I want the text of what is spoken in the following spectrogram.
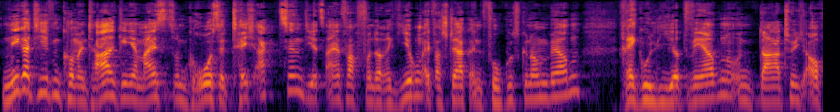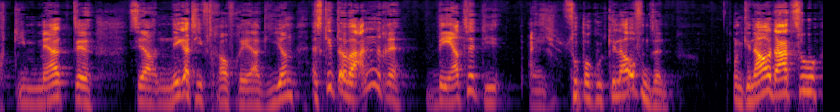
negativen Kommentare gehen ja meistens um große Tech-Aktien, die jetzt einfach von der Regierung etwas stärker in den Fokus genommen werden, reguliert werden und da natürlich auch die Märkte sehr negativ darauf reagieren. Es gibt aber andere Werte, die eigentlich super gut gelaufen sind. Und genau dazu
